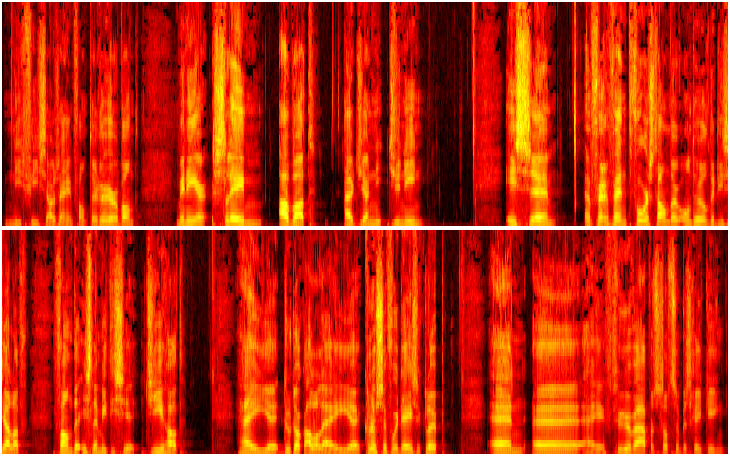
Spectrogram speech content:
niet vies zou zijn van terreur. Want meneer Sleem Awad uit Jenin is een fervent voorstander, onthulde hij zelf, van de islamitische jihad. Hij uh, doet ook allerlei uh, klussen voor deze club. En uh, hij heeft vuurwapens tot zijn beschikking.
